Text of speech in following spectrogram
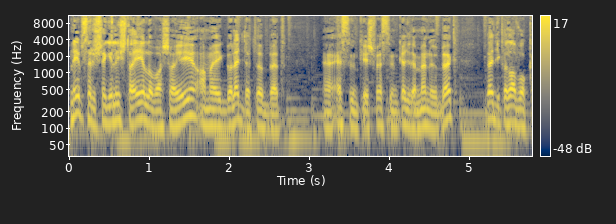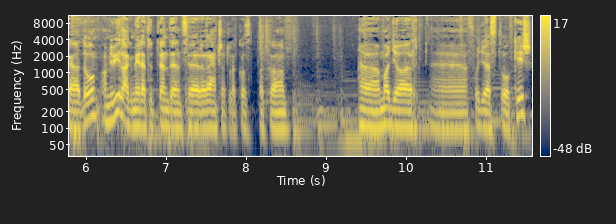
népszerűségi lista éllovasai, amelyikből egyre többet uh, eszünk és veszünk, egyre menőbbek. Az egyik az avokádó, ami világméretű tendenciára rácsatlakoztak a a magyar e, fogyasztók is.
